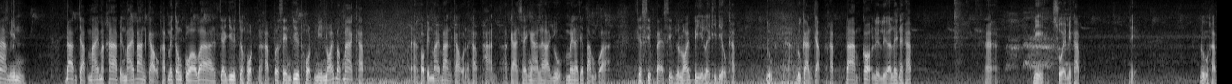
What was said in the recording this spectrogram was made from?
5 มิล ด้ามจับไม้มะค่าเป็นไม้บ้านเก่าครับ ไม่ต้องกลัวว่าจะยืดจะหดนะครับ เปอร์เซ็นต์ยืดหดมีน้อยมากๆครับอ่าเพราะเป็นไม้บ้านเก่านะครับ ผ่านอาการใช้งานแล้วอายุไม่น่าจะต่ำกว่า 70 80 หรือร้อยปีเลยทีเดียวครับ ดูนะดูการจับนะครับ ด้ามก็เหลือๆเลยนะครับอ่านี่สวยไหมครับนี่ดูครับ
